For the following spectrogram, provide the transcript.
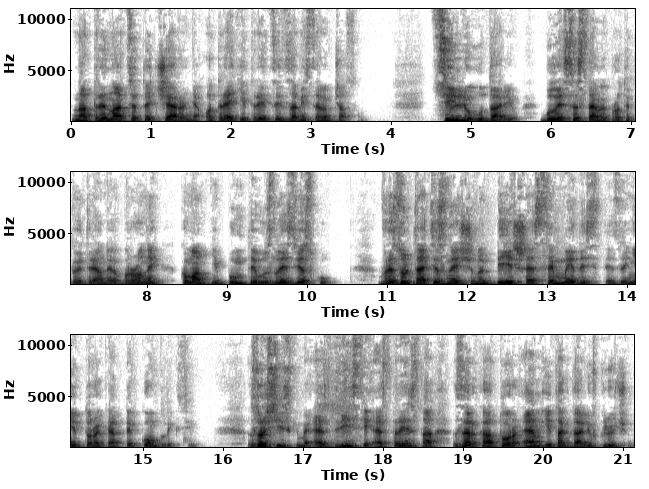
на 13 червня о 3.30 за місцевим часом. Ціллю ударів були системи протиповітряної оборони, командні пункти, вузли зв'язку. В результаті знищено більше 70 зенітно-ракетних комплексів з російськими С-200, С-300, ЗРК Тор-М і так далі включено.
